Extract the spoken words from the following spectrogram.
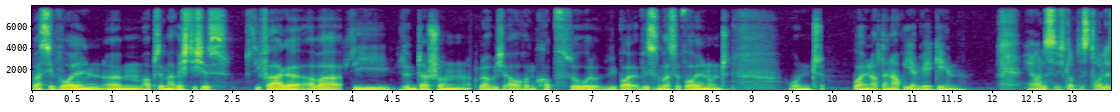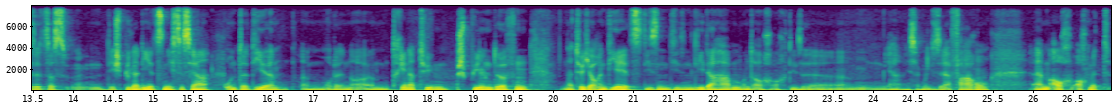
was sie wollen. Ähm, Ob es immer richtig ist, ist die Frage, aber sie sind da schon, glaube ich, auch im Kopf so, sie wissen, was sie wollen und, und wollen auch dann auch ihren Weg gehen. Ja, und das, ich glaube, das Tolle ist jetzt, dass die Spieler, die jetzt nächstes Jahr unter dir ähm, oder in eurem Trainerteam spielen dürfen, natürlich auch in dir jetzt diesen, diesen Leader haben und auch, auch diese, ähm, ja, ich sag mal, diese Erfahrung, ähm, auch, auch mit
